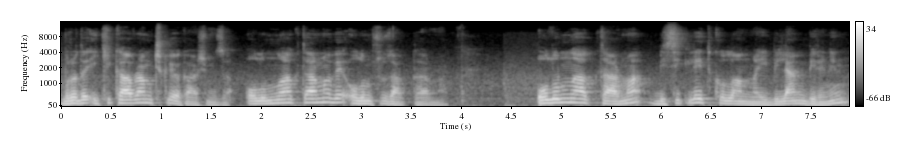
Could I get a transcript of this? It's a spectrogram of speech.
Burada iki kavram çıkıyor karşımıza. Olumlu aktarma ve olumsuz aktarma. Olumlu aktarma bisiklet kullanmayı bilen birinin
